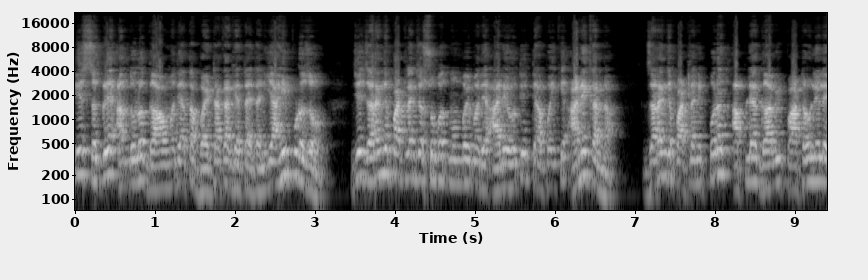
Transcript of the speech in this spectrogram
ते सगळे आंदोलक गावामध्ये आता बैठका घेत आहेत आणि याही पुढे जाऊन जे जरांगे पाटलांच्या सोबत मुंबईमध्ये आले होते त्यापैकी अनेकांना जरांगे पाटलांनी परत आपल्या गावी पाठवलेले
